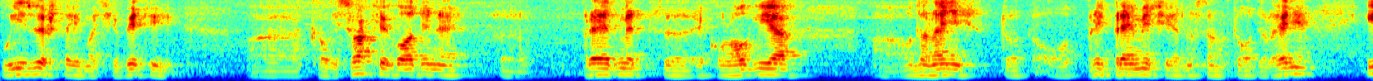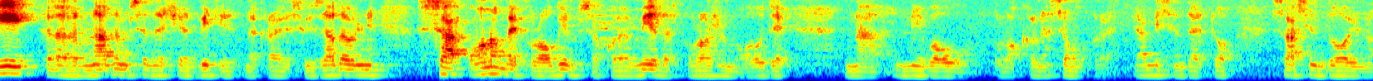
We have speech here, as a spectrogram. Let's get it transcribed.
U izveštajima će biti, kao i svake godine, predmet, ekologija, odelenje pripremit će jednostavno to odelenje i nadam se da će biti na kraju svi zadovoljni sa onom ekologijom sa kojom mi raspoložimo ovde na nivou lokalne samouprave. Ja mislim da je to sasvim dovoljno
